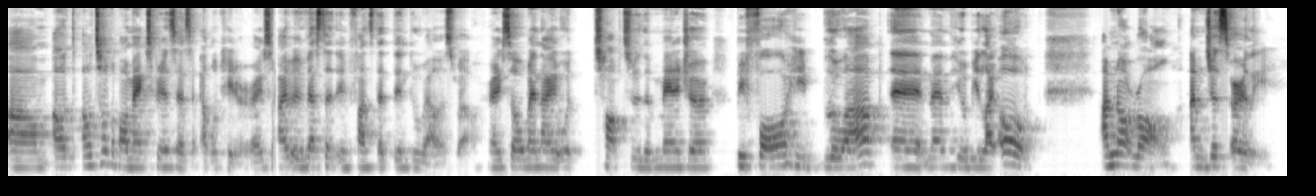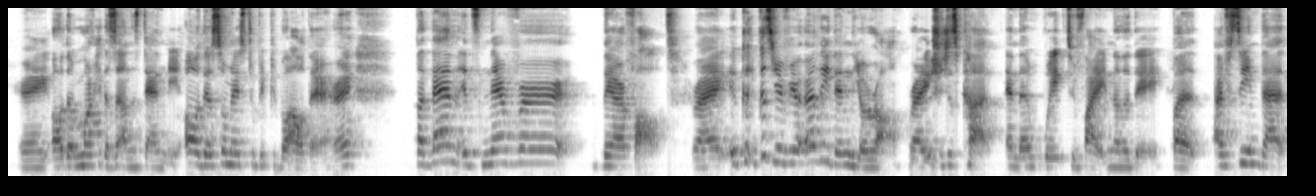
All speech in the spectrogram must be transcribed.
um, I'll I'll talk about my experience as an allocator, right? So I've invested in funds that didn't do well as well, right? So when I would talk to the manager before he blew up, and then he would be like, "Oh, I'm not wrong. I'm just early, right? Or the market doesn't understand me. Oh, there's so many stupid people out there, right?" But then it's never their fault, right? Because if you're early, then you're wrong, right? You should just cut and then wait to fight another day. But I've seen that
